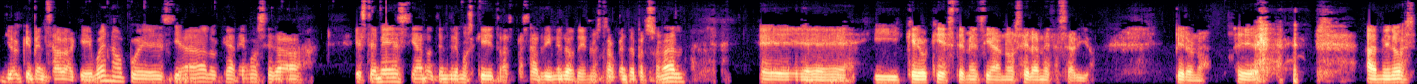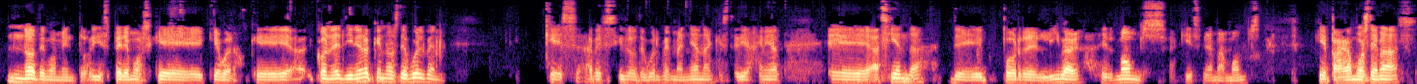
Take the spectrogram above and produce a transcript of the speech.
yo que pensaba que, bueno, pues ya lo que haremos será este mes ya no tendremos que traspasar dinero de nuestra cuenta personal eh, y creo que este mes ya no será necesario. Pero no, eh, al menos no de momento. Y esperemos que, bueno, que con el dinero que nos devuelven, que es a ver si lo devuelven mañana, que estaría genial, eh, Hacienda, de, por el IVA, el MOMS, aquí se llama MOMS, que pagamos de más,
